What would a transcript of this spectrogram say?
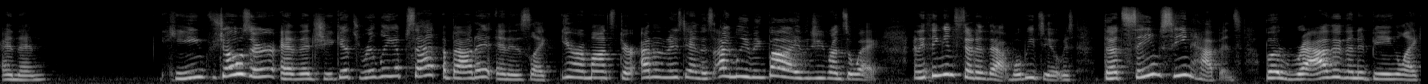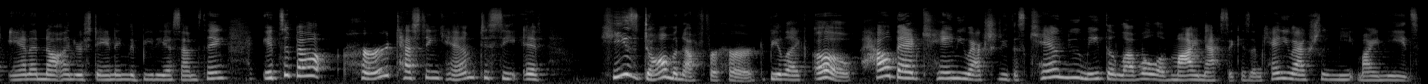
And then he shows her and then she gets really upset about it and is like you're a monster. I don't understand this. I'm leaving. Bye. And then she runs away. And i think instead of that what we do is that same scene happens but rather than it being like ana not understanding the bdsm thing it's about her testing him to see if he's Dom enough for her to be like, oh, how bad can you actually do this? Can you meet the level of my masochism? Can you actually meet my needs?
